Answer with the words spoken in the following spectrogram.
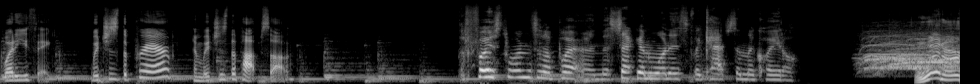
What do you think? Which is the prayer and which is the pop song? The first one's the prayer, and the second one is the cats in the cradle. Winner!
